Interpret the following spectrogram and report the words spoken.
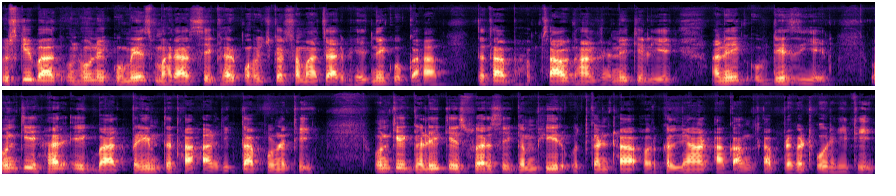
उसके बाद उन्होंने उमेश महाराज से घर पहुंचकर समाचार भेजने को कहा तथा सावधान रहने के लिए अनेक उपदेश दिए। उनकी हर एक बात प्रेम तथा हार्दिकता पूर्ण थी। उनके गले के स्वर से गंभीर उत्कंठा और कल्याण आकांक्षा प्रकट हो रही थी।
